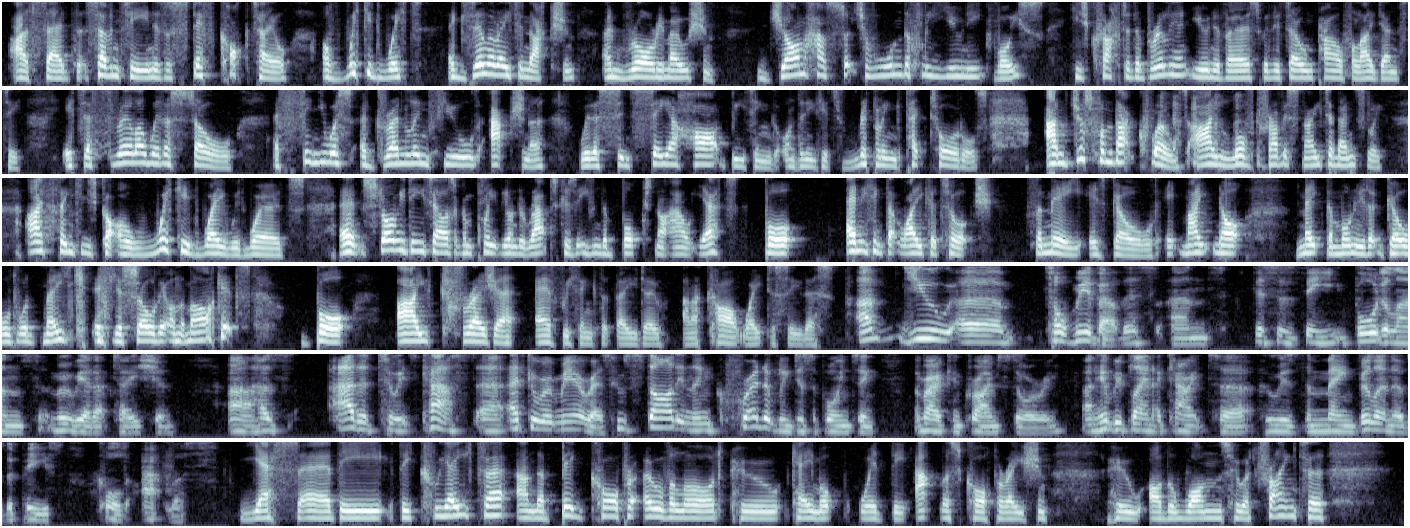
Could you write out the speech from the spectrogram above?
has said that 17 is a stiff cocktail of wicked wit, exhilarating action, and raw emotion. John has such a wonderfully unique voice. He's crafted a brilliant universe with its own powerful identity. It's a thriller with a soul a sinuous, adrenaline fueled actioner with a sincere heart beating underneath its rippling pectorals. And just from that quote, I love Travis Knight immensely. I think he's got a wicked way with words. Uh, story details are completely under wraps because even the book's not out yet. But anything that Laika touch, for me, is gold. It might not make the money that gold would make if you sold it on the markets, but I treasure everything that they do, and I can't wait to see this. Um, you uh, told me about this, and this is the Borderlands movie adaptation, uh, has added to its cast uh, Edgar Ramirez, who starred in the incredibly disappointing American Crime Story, and he'll be playing a character who is the main villain of the piece called Atlas. Yes, uh, the the creator and the big corporate overlord who came up with the Atlas Corporation, who are the ones who are trying to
